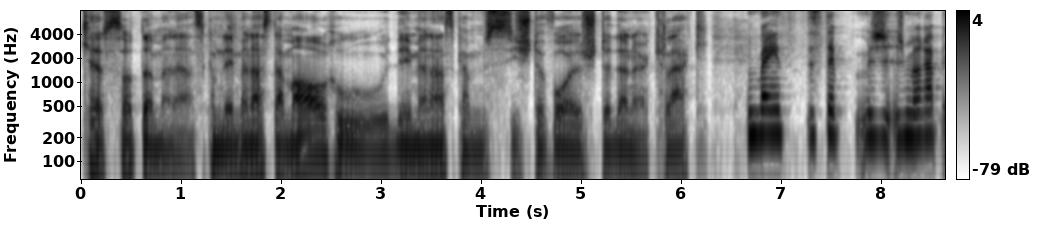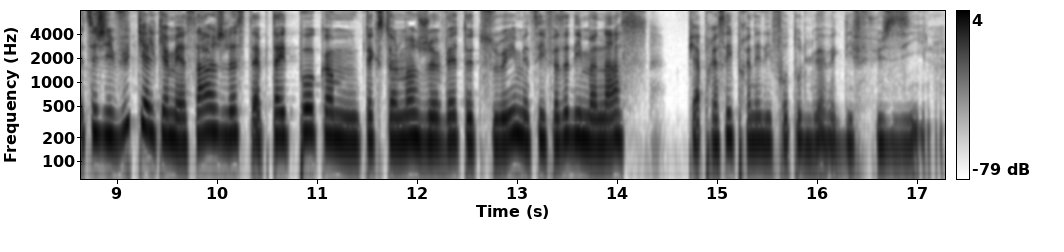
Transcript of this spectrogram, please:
Quelle sorte de menaces? Comme des menaces de mort ou des menaces comme si je te vois, je te donne un claque? Ben, c'était. Je, je me rappelle. Tu sais, j'ai vu quelques messages, là. C'était peut-être pas comme textuellement je vais te tuer, mais tu sais, il faisait des menaces. Puis après ça, il prenait des photos de lui avec des fusils. là.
